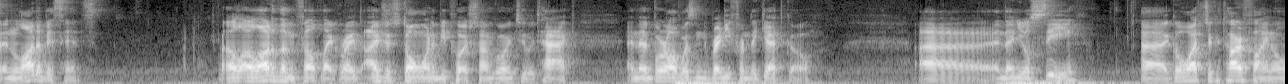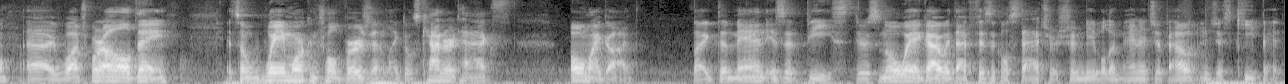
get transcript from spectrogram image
in a lot of his hits. A, a, lot of them felt like, right, I just don't want to be pushed, I'm going to attack. And then Borel wasn't ready from the get go. Uh, and then you'll see, uh, go watch the Qatar final, uh, watch Borel all day. It's a way more controlled version. Like those counterattacks, oh my god. Like the man is a beast. There's no way a guy with that physical stature shouldn't be able to manage a bout and just keep it.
